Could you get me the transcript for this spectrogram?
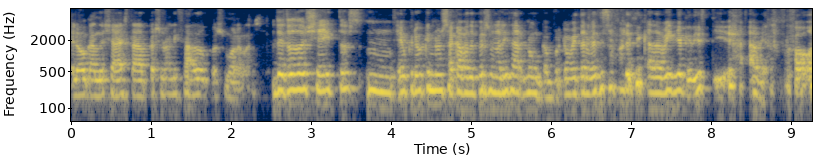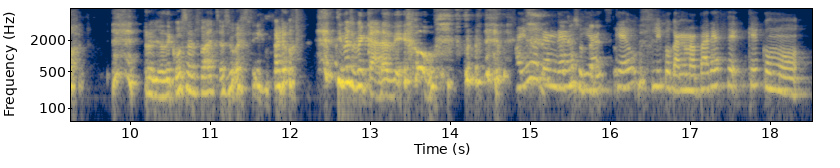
E logo cando xa está personalizado, pois pues, mola máis. De todos xeitos, mm, eu creo que non se acaba de personalizar nunca, porque moitas veces aparece cada vídeo que dis ti, a ver, por favor, rollo de cousas fachas ou así, pero tímesme cara de... Oh. Hai unha tendencia que eu flipo cando me aparece que como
